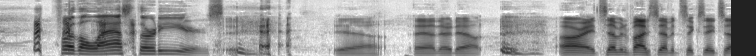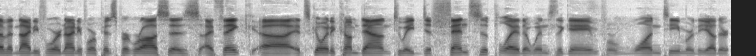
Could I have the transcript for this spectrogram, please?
for the last 30 years. Yeah, yeah, no doubt. All right, 757 687 9494. Pittsburgh Ross says, I think uh, it's going to come down to a defensive play that wins the game for one team or the other.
